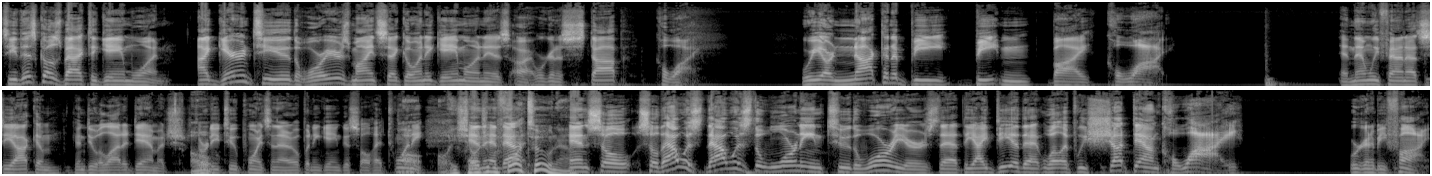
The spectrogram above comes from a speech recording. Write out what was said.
See, this goes back to game one. I guarantee you the Warriors' mindset going to game one is all right, we're going to stop Kawhi. We are not going to be beaten by Kawhi. And then we found out Siakam can do a lot of damage. Oh. 32 points in that opening game. Gasol had 20. Oh, oh, he showed you before, that, too, now. And so so that was that was the warning to the Warriors that the idea that well if we shut down Kawhi, we're going to be fine.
